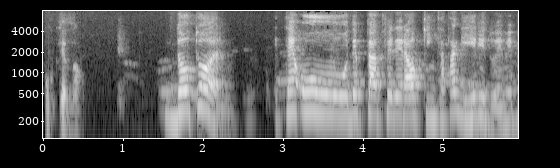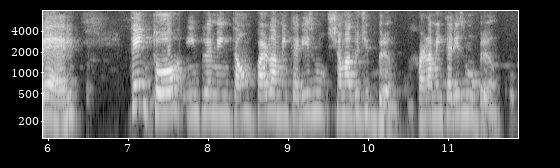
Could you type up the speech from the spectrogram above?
Por que não? Doutor, tem o deputado federal Kim Kataguiri, do MBL, tentou implementar um parlamentarismo chamado de branco, um parlamentarismo branco.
